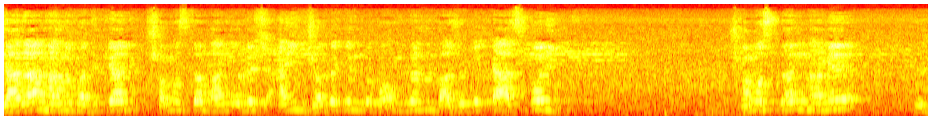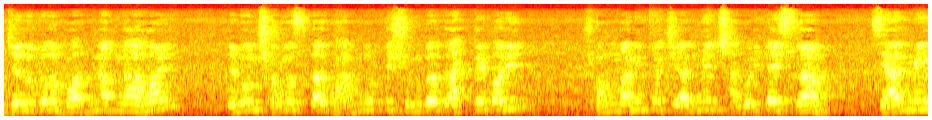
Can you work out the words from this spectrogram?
যারা মানবাধিকার সংস্থা বাংলাদেশ আইন সদা কেন্দ্র ফাউন্ডেশন বাসকে কাজ করি সংস্থার নামে যেন কোনো বদনাম না হয় এবং সংস্থার ভাবমূর্তি সুন্দর রাখতে পারি, সম্মানিত চেয়ারম্যান সাগরিকা ইসলাম, চেয়ারম্যান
